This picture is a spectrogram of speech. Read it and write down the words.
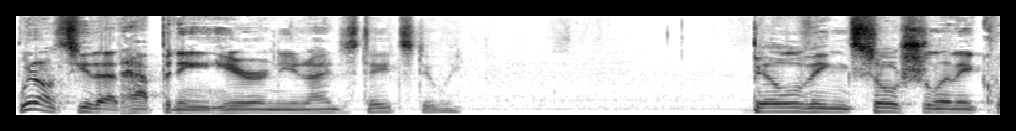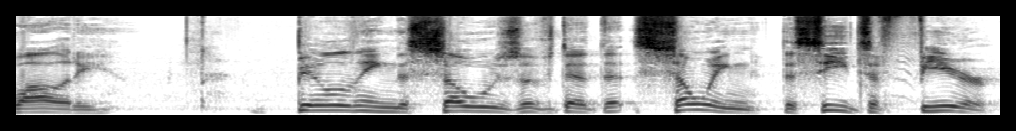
We don't see that happening here in the United States, do we? building social inequality, building the sows of the, the sowing the seeds of fear.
